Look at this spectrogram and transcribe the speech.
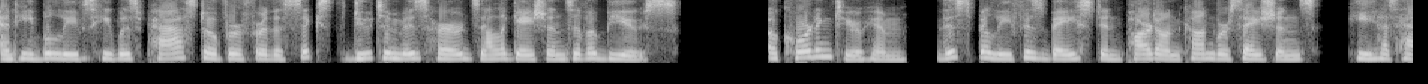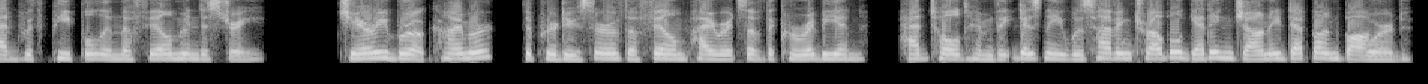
and he believes he was passed over for the sixth due to Ms. Heard's allegations of abuse. According to him, this belief is based in part on conversations he has had with people in the film industry. Jerry Bruckheimer, the producer of the film Pirates of the Caribbean, had told him that Disney was having trouble getting Johnny Depp on board.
